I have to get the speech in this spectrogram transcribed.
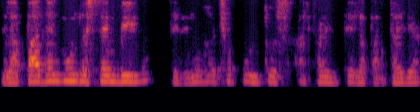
la paz del mundo está en vilo. Tenemos ocho puntos al frente de la pantalla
